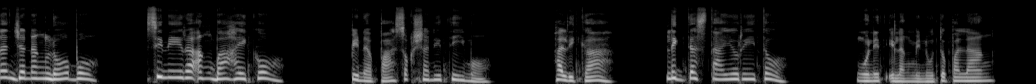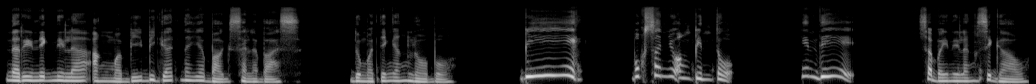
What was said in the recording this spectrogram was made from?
nandyan ang lobo. Sinira ang bahay ko. Pinapasok siya ni Timo. Halika, ligtas tayo rito. Ngunit ilang minuto pa lang, narinig nila ang mabibigat na yabag sa labas. Dumating ang lobo. Bik! Buksan niyo ang pinto. Hindi! Sabay nilang sigaw.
